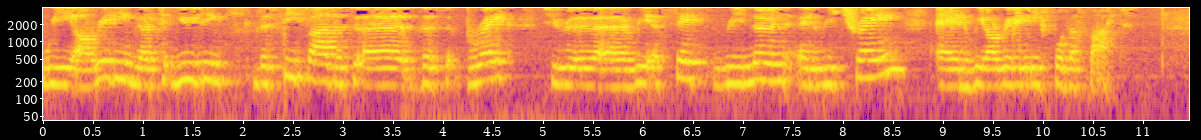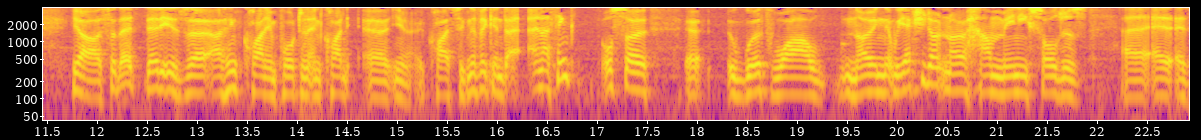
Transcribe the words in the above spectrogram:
we are ready, we are t- using the ceasefire, this, uh, this break to uh, reassess, relearn and retrain, and we are ready for the fight. Yeah, so that that is, uh, I think, quite important and quite, uh, you know, quite significant. And I think also uh, worthwhile knowing that we actually don't know how many soldiers. Uh, has,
